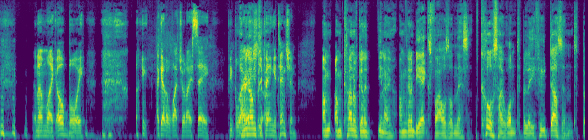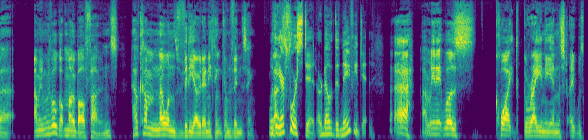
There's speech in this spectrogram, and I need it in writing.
and I'm like, oh boy, Like, I gotta watch what I say. People I are mean, I'm actually paying attention. I'm I'm kind of gonna you know I'm gonna be X Files on this. Of course, I want to believe. Who doesn't? But I mean, we've all got mobile phones. How come no one's videoed anything convincing? Well, the Air Force did, or no, the Navy did. Ah, I mean, it was quite grainy and str- it was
